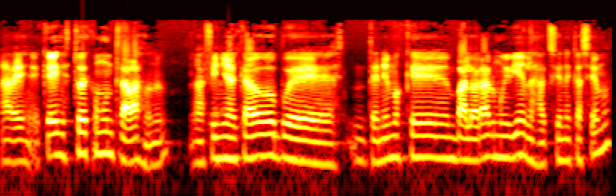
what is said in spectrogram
a ver, es que esto es como un trabajo, ¿no? Al fin y al cabo, pues tenemos que valorar muy bien las acciones que hacemos.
